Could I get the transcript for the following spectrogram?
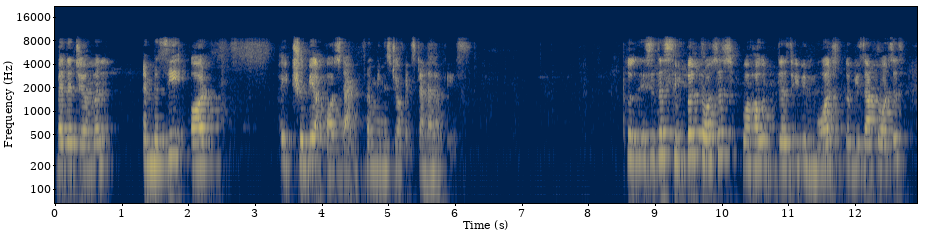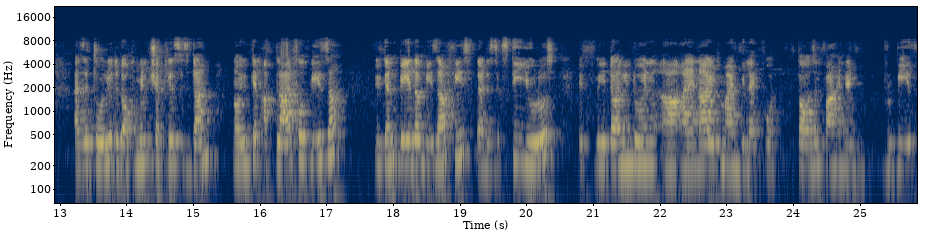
by the German embassy or it should be apostille from Ministry of External Affairs. So this is the simple process for how does it involves the visa process. As I told you, the document checklist is done. Now you can apply for visa. You can pay the visa fees that is 60 euros. If we turn into an uh, INR, it might be like 4,500 rupees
